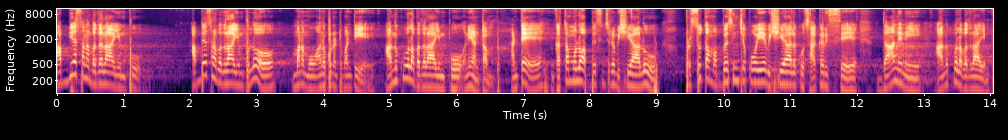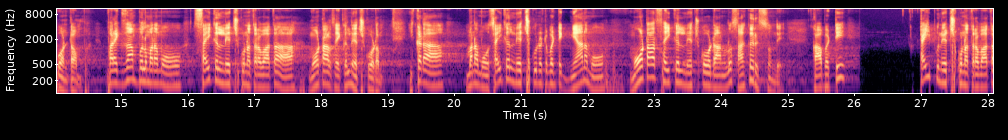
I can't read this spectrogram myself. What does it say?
అభ్యసన బదలాయింపు. అభ్యసన బదలాయింపులో మనము అనుకున్నటువంటి అనుకూల బదలాయింపు అని అంటాం. అంటే గతంలో అభ్యసించిన విషయాలు ప్రస్తుతం అభ్యసించబోయే విషయాలకు సహకరిస్తే దానిని అనుకూల బదలాయింపు అంటాం. ఫర్ ఎగ్జాంపుల్ మనము సైకిల్ నేర్చుకున్న తర్వాత మోటార్ సైకిల్ నేర్చుకోవడం. ఇక్కడ మనము సైకిల్ నేర్చుకున్నటువంటి జ్ఞానము మోటార్ సైకిల్ నేర్చుకోవడంలో సహకరిస్తుంది. కాబట్టి టైప్ నేర్చుకున్న తర్వాత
